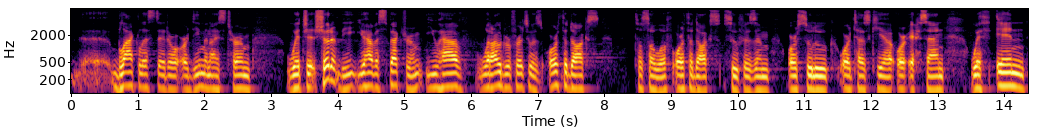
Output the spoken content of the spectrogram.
uh, blacklisted or, or demonized term, which it shouldn't be. You have a spectrum. You have what I would refer to as orthodox tasawwuf, orthodox Sufism, or suluk, or tazkiyah, or ihsan within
